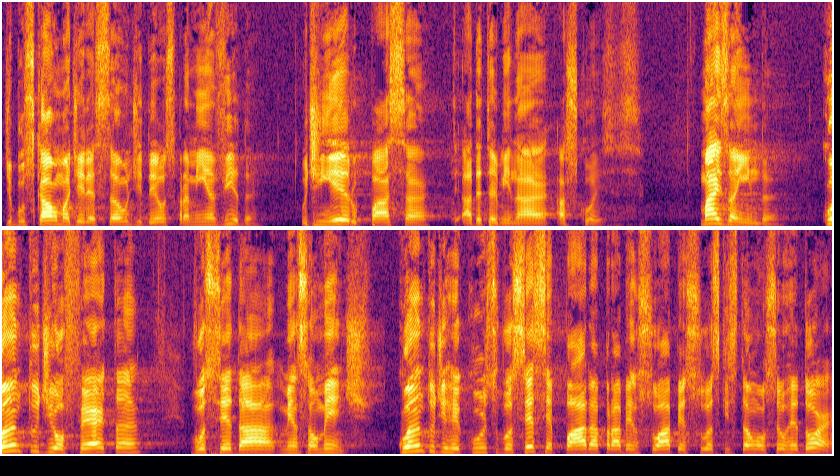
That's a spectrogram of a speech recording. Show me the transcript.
de buscar uma direção de Deus para a minha vida. O dinheiro passa a determinar as coisas. Mais ainda, quanto de oferta você dá mensalmente? Quanto de recurso você separa para abençoar pessoas que estão ao seu redor?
